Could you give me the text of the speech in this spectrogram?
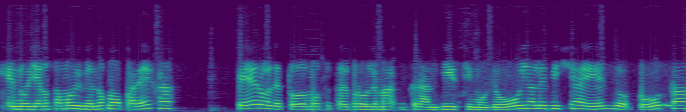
que no ya no estamos viviendo como pareja. Pero de todos modos está el problema grandísimo. Yo ya le dije a él, yo todo está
